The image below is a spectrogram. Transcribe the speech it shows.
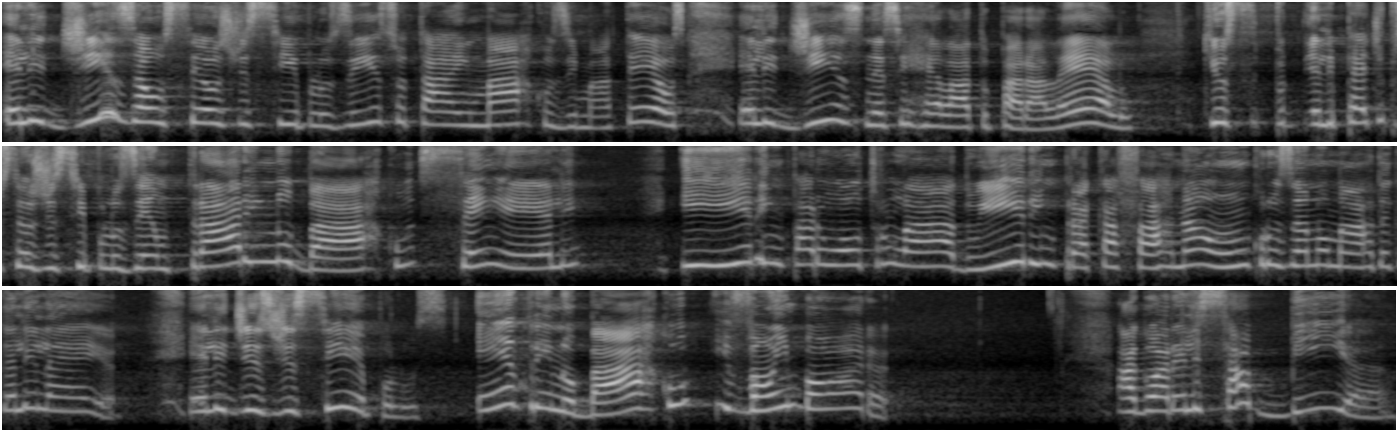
Ele diz aos seus discípulos, e isso está em Marcos e Mateus, ele diz nesse relato paralelo, que os, ele pede para os seus discípulos entrarem no barco sem ele e irem para o outro lado, irem para Cafarnaum, cruzando o mar da Galileia. Ele diz, discípulos, entrem no barco e vão embora. Agora, ele sabia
